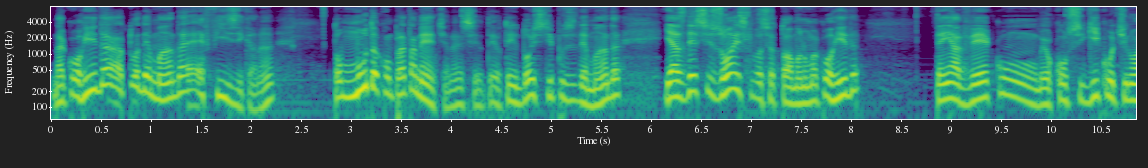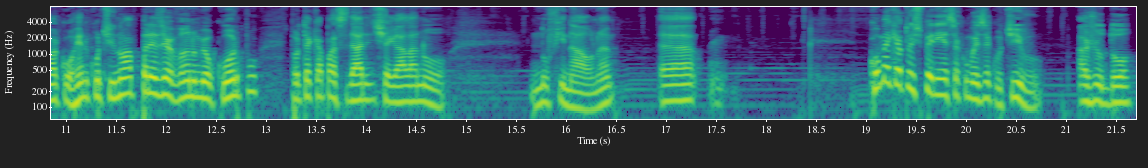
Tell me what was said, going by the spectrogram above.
na corrida, a tua demanda é física, né? Então muda completamente, né? Eu tenho dois tipos de demanda e as decisões que você toma numa corrida tem a ver com eu conseguir continuar correndo, continuar preservando o meu corpo por ter capacidade de chegar lá no, no final, né? Uh, como é que a tua experiência como executivo ajudou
